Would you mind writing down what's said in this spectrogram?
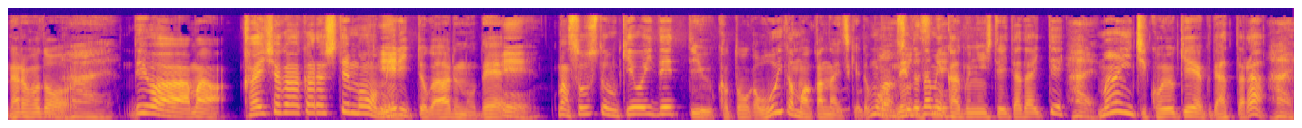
なるほど。はい。では、まあ、会社側からしてもメリットがあるので、ええ。まあそうすると請負でっていうことが多いかもわかんないですけども、まあ念のために確認していただいて、はい万一雇用契約であったら、はい。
